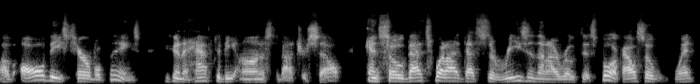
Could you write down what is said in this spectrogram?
of all these terrible things, you're going to have to be honest about yourself. And so that's what I, that's the reason that I wrote this book. I also went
